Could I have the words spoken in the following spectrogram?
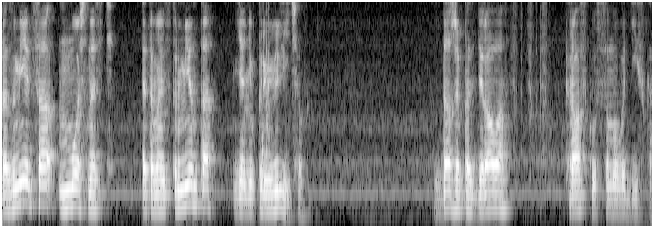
Разумеется, мощность этого инструмента я не преувеличил. Даже поздирала краску самого диска.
